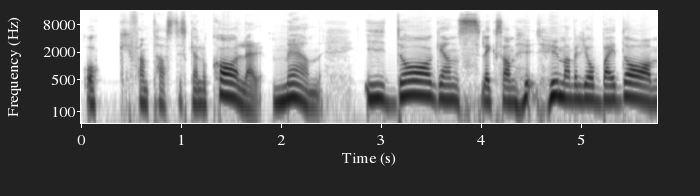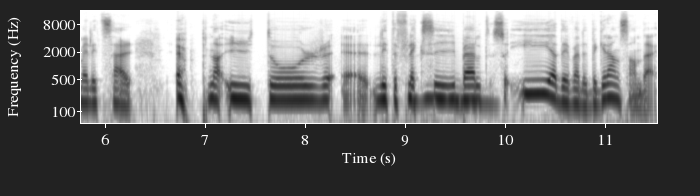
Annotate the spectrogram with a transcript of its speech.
och fantastiska lokaler. Men i dagens, liksom, hur, hur man vill jobba idag med lite så här öppna ytor, eh, lite flexibelt, så är det väldigt begränsande.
